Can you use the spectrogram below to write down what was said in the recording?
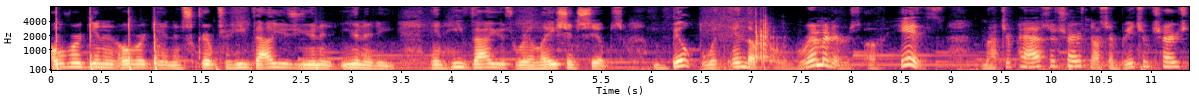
over again and over again in scripture he values uni- unity and he values relationships built within the perimeters of his. Not your pastor church not your bishop church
